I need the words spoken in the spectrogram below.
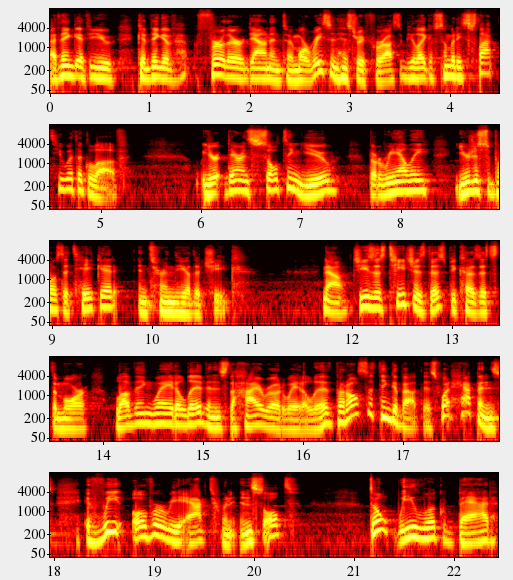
I think if you can think of further down into more recent history for us, it'd be like if somebody slapped you with a glove. You're, they're insulting you, but really, you're just supposed to take it and turn the other cheek. Now, Jesus teaches this because it's the more loving way to live and it's the high road way to live. But also think about this what happens if we overreact to an insult? Don't we look bad?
